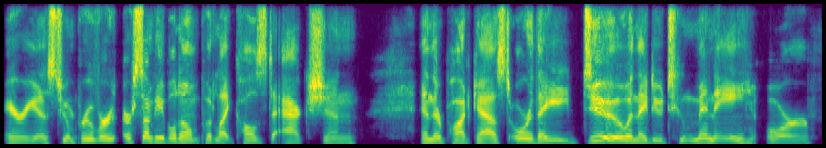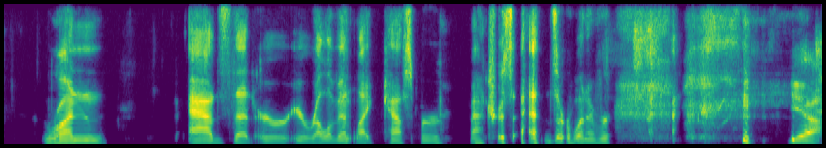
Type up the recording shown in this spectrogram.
areas to improve. Or, or some people don't put like calls to action in their podcast, or they do and they do too many, or run ads that are irrelevant, like Casper mattress ads or whatever. yeah,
